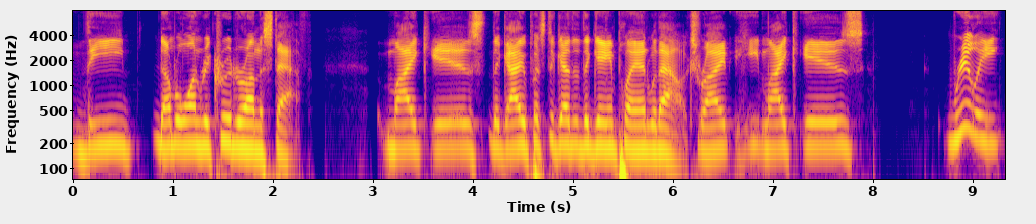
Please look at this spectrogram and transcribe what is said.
the number one recruiter on the staff. Mike is the guy who puts together the game plan with Alex, right? He Mike is really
